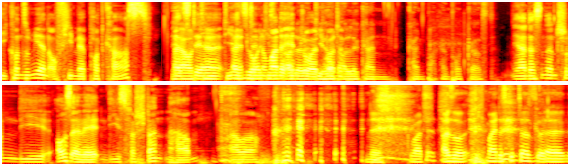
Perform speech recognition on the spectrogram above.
die konsumieren auch viel mehr Podcasts Ja, als der, die, die als Android, der normale die, sind alle, Android. die hören alle keinen kein, kein Podcast. Ja, das sind dann schon die Auserwählten, die es verstanden haben. Aber Nee, Quatsch. Also ich meine, es gibt das, äh,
